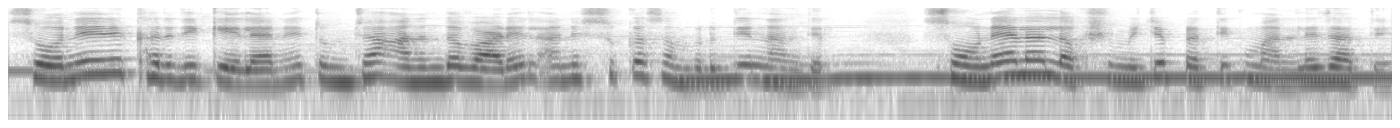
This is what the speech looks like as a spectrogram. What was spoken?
सोने खरेदी केल्याने तुमचा आनंद वाढेल आणि सुख समृद्धी नांदेल. सोन्याला लक्ष्मीचे प्रतीक मानले जाते.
